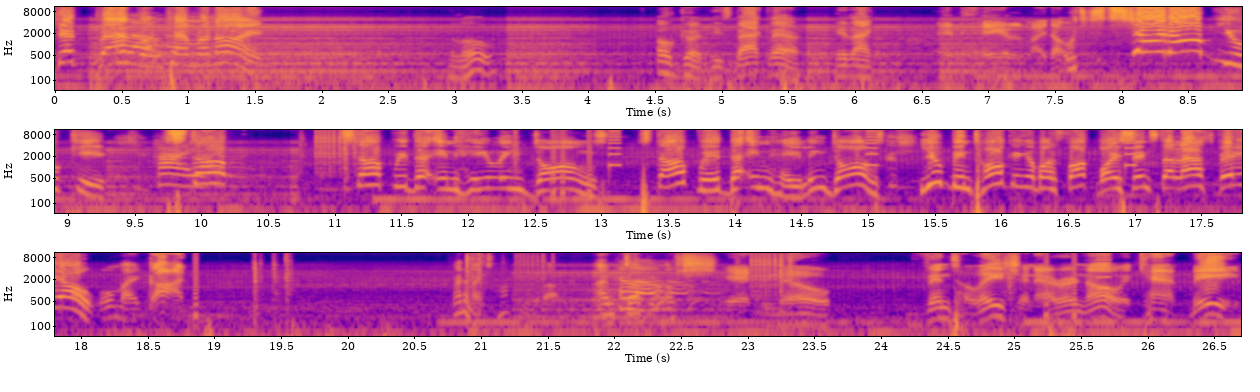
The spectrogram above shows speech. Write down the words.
Get back Hello? on camera 9. Hello? Oh, good, he's back there. He's like, inhale my dog. Oh, shut up, Ukie! Hi. Stop! Stop with the inhaling dongs! Stop with the inhaling dongs! You've been talking about fuckboy since the last video! Oh my god! What am I talking about? I'm Hello? talking. Oh shit, no. Ventilation error? No, it can't be.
